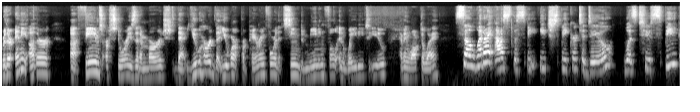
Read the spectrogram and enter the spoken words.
Were there any other uh, themes or stories that emerged that you heard that you weren't preparing for that seemed meaningful and weighty to you having walked away? So what I asked the spe- each speaker to do was to speak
